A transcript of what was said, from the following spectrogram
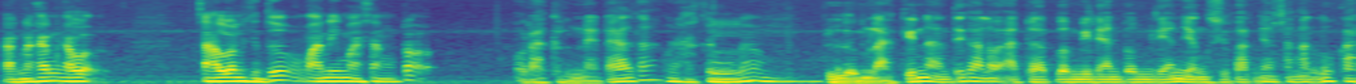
Karena kan kalau calon gitu wani masang tok Ora gelem netel ta? ora gelem. Belum lagi nanti kalau ada pemilihan-pemilihan yang sifatnya sangat lokal.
